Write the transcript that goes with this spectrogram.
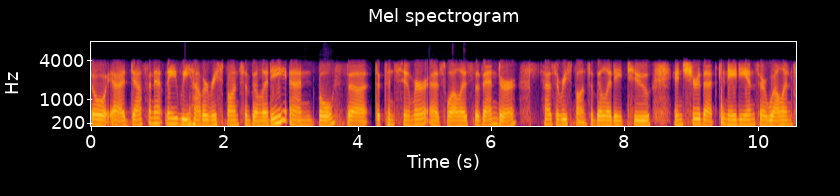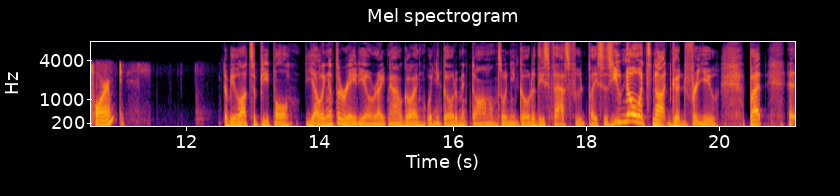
So uh, definitely we have a responsibility, and both the the consumer as well as the vendor has a responsibility to ensure that Canadians are well informed. There'll be lots of people yelling at the radio right now, going, when you go to McDonald's, when you go to these fast food places, you know it's not good for you. But uh,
